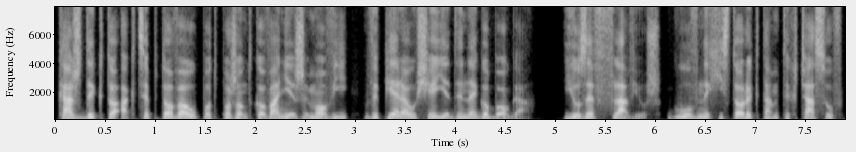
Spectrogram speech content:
Każdy, kto akceptował podporządkowanie Rzymowi, wypierał się jedynego Boga. Józef Flawiusz, główny historyk tamtych czasów,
